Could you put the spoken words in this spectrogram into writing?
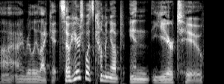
I, I, really like it. So, here's what's coming up in year two.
